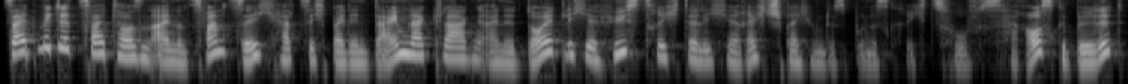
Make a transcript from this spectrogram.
Seit Mitte 2021 hat sich bei den Daimler-Klagen eine deutliche höchstrichterliche Rechtsprechung des Bundesgerichtshofs herausgebildet,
